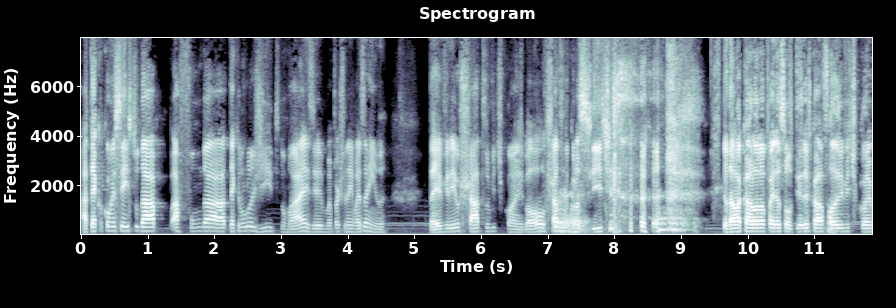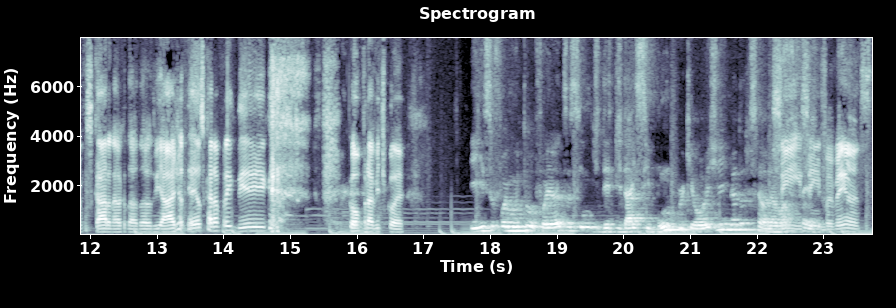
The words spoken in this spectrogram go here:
Até que eu comecei a estudar a fundo a tecnologia e tudo mais, e me apaixonei mais ainda. Daí eu virei o chato do Bitcoin, igual o chato do CrossFit. eu dava carona pra ilha solteira e ficava falando de Bitcoin pros caras né, da, da viagem, até os caras aprenderem comprar Bitcoin. E isso foi muito, foi antes assim de, de, dar esse boom, porque hoje, meu Deus do céu, né? Sim, sim, foi bem antes.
